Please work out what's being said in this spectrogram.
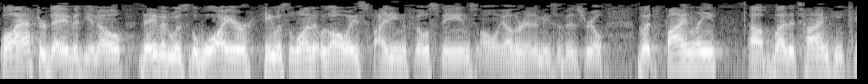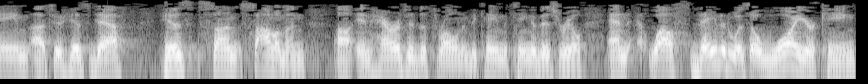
Well, after David, you know, David was the warrior. He was the one that was always fighting the Philistines and all the other enemies of Israel. But finally, uh, by the time he came uh, to his death, his son Solomon uh, inherited the throne and became the king of Israel. And whilst David was a warrior king,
